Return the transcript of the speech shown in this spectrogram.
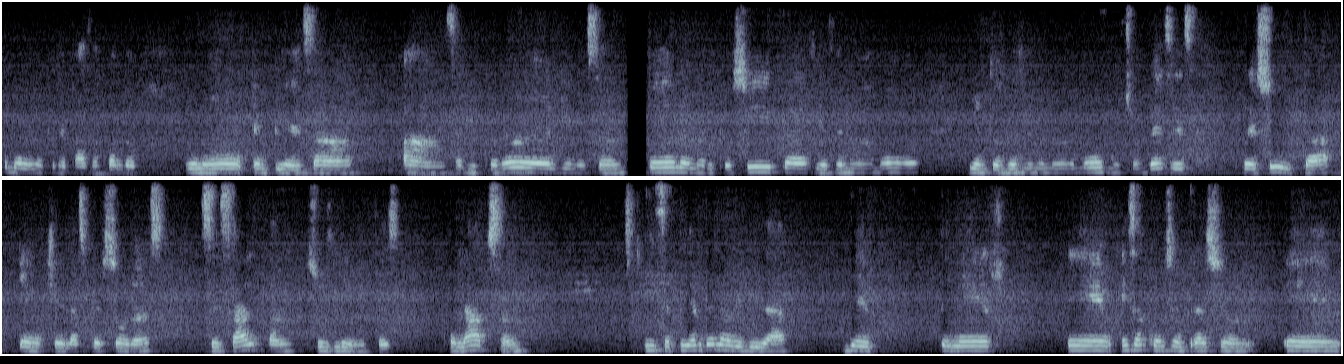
común lo que me pasa cuando uno empieza a salir con alguien, están todas las maripositas y ese nuevo amor, y entonces ese nuevo amor muchas veces resulta en que las personas se saltan sus límites, colapsan y se pierde la habilidad de tener eh, esa concentración eh,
